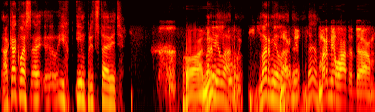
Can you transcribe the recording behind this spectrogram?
А как вас э, э их им представить? А, Мармелада. Мармелада, Марме... да? Мармелада, да.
